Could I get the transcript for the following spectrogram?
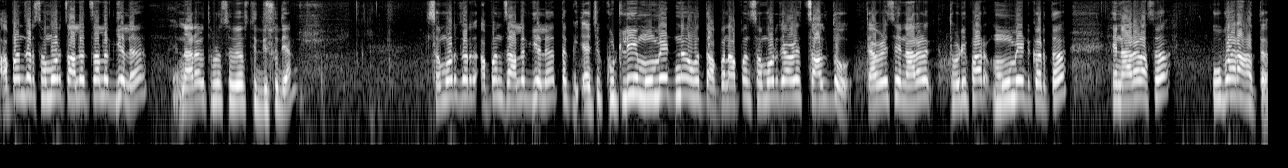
आपण जर समोर चालत चालत गेलं नारळ थोडंसं व्यवस्थित दिसू द्या. समोर जर आपण चालत गेलं तर याची कुठलीही मुवमेंट न होता पण आपण समोर ज्यावेळेस चालतो त्यावेळेस हे नारळ थोडीफार मुवमेंट करतं. हे नारळ असं उभं राहतं.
